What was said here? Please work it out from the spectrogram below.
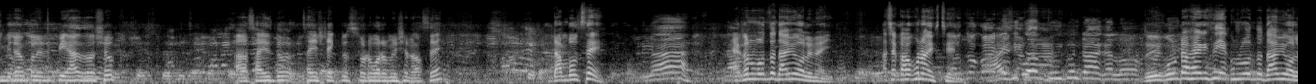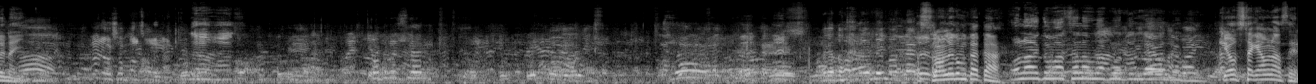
মিডিয়াম কোয়ালিটির পেঁয়াজ দর্শক আর সাইজ সাইজটা একটু ছোট বড় মেশিন আছে। দাম বলছে? না এখন পর্যন্ত দামি বলে নাই। আচ্ছা কখন আসছেন? দুই ঘণ্টা গেল দুই ঘণ্টা হয়ে গেছে এখন পর্যন্ত দামি বলে নাই। আসসালামু আলাইকুম কাকা। ওয়ালাইকুম আসসালাম রাহমাতুল্লাহ। কি অবস্থা কেমন আছেন?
